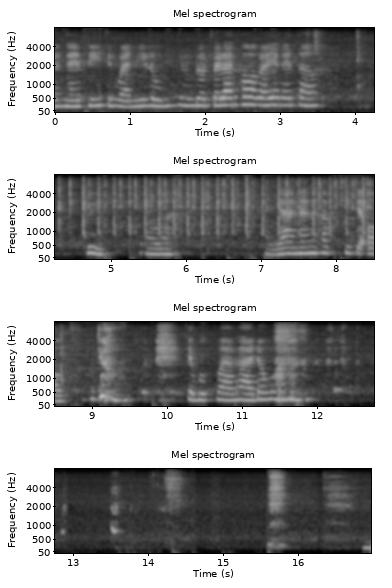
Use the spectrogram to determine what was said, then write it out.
ยังไงสิจังหวะนี้ลุงลุงโดนไฟลาดคอกแล้วยังไงต่อ เฮ้ยเอาว่ะหายากนักนะครับ ที่จะออกจุ่มจะบุกป่าพาดงมัน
